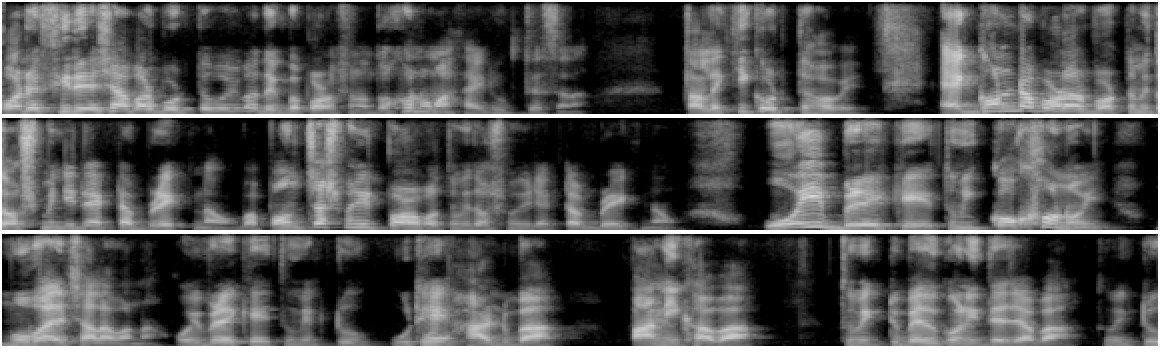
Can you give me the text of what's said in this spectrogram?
পরে ফিরে এসে আবার পড়তে বসবা, দেখবা পড়াশোনা তখনও মাথায় ঢুকতেছে না। তাহলে কি করতে হবে? এক ঘণ্টা পড়ার পর তুমি দশ মিনিটের একটা ব্রেক নাও বা পঞ্চাশ মিনিট পড়ার পর তুমি দশ মিনিট একটা ব্রেক নাও। ওই ব্রেকে তুমি কখনোই মোবাইল চালাবা না। ওই ব্রেকে তুমি একটু উঠে হাঁটবা, পানি খাবা, তুমি একটু বেলকনিতে যাবা, তুমি একটু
